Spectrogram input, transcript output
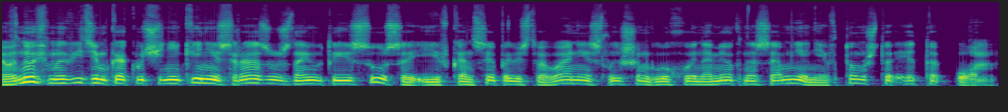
Вновь мы видим, как ученики не сразу узнают Иисуса, и в конце повествования слышим глухой намек на сомнение в том, что это Он.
